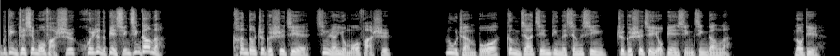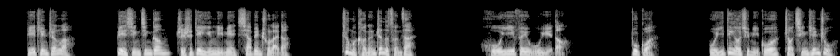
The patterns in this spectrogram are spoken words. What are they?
不定这些魔法师会认得变形金刚呢。看到这个世界竟然有魔法师，陆展博更加坚定的相信这个世界有变形金刚了。老弟，别天真了，变形金刚只是电影里面瞎编出来的，这么可能真的存在？胡一菲无语道：“不管，我一定要去米国找擎天柱。”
